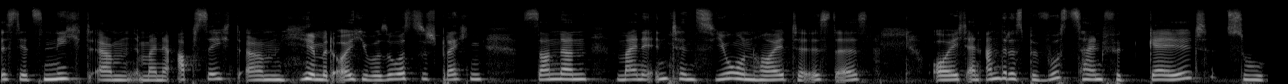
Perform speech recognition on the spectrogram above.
ist jetzt nicht ähm, meine Absicht, ähm, hier mit euch über sowas zu sprechen, sondern meine Intention heute ist es, euch ein anderes Bewusstsein für Geld zu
